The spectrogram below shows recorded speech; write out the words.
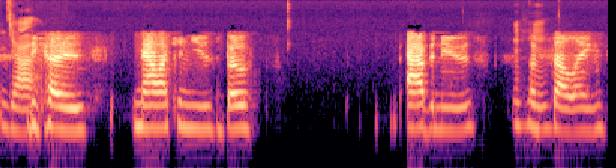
Yeah. because now I can use both avenues Mhm. of selling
